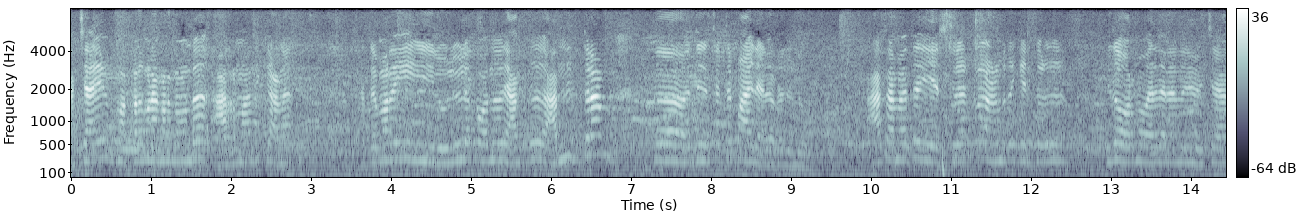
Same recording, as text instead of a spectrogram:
അച്ചായും മക്കളും കൂടെ കിടന്നുകൊണ്ട് അർമാദിക്കാണ് സത്യം പറഞ്ഞാൽ ഈ ലുലുവിലൊക്കെ വന്ന് ഞങ്ങൾക്ക് അന്ന് ഇത്ര ഇത് സെറ്റപ്പ് ആയില്ലായിരുന്നു കേട്ടോ ലുലു. ആ സമയത്ത് ഈ എക്സ്കുലേറ്റർ കാണുമ്പോഴത്തേക്ക് എനിക്കൊരു ഇത് ഓർമ്മ വരുന്നതെന്നു ചോദിച്ചാൽ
